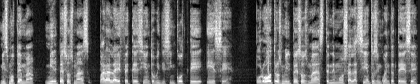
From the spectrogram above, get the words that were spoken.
Mismo tema, mil pesos más para la FT 125 TS. Por otros mil pesos más tenemos a la 150 TS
